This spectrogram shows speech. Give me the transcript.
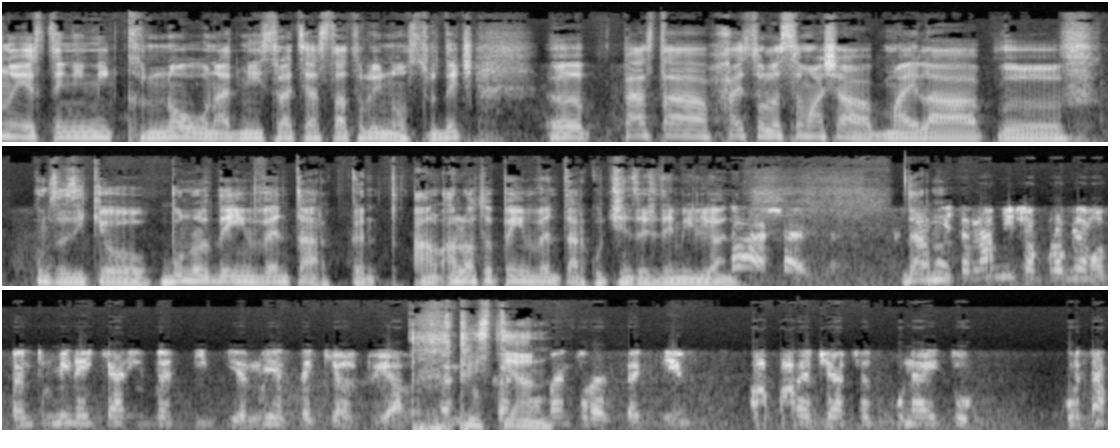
nu este nimic nou în administrația statului nostru. Deci, uh, pe asta, hai să o lăsăm așa, mai la, uh, cum să zic eu, bunuri de inventar. Că am, am luat-o pe inventar cu 50 de milioane. Da, așa este. Dar Dar nu- uite, n-am nicio problemă. Pentru mine e chiar investiție, nu este cheltuială. Pentru Cristian. că în momentul respectiv apare ceea ce spuneai tu. Curtea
